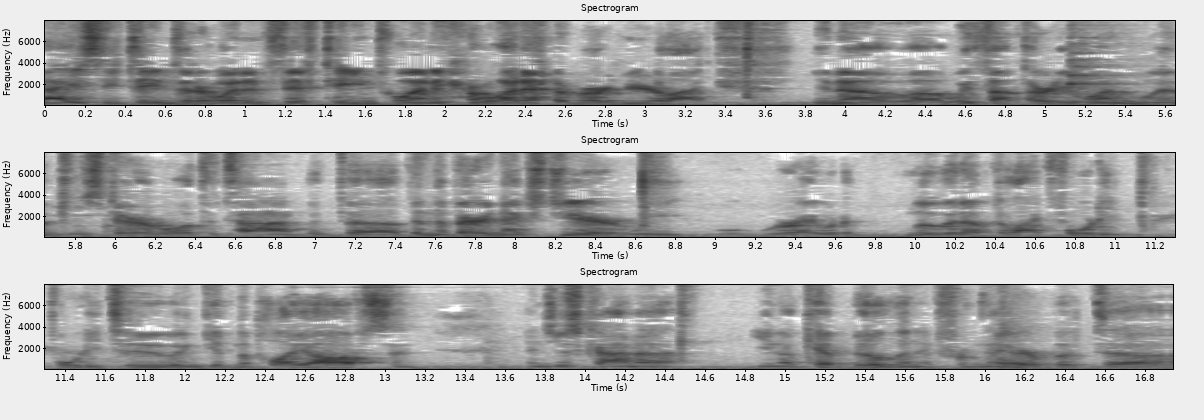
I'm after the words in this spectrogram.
now you see teams that are winning 15, 20 or whatever, and you're like, you know, uh, we thought 31 wins was terrible at the time. But uh, then the very next year, we were able to move it up to like 40, 42 and get in the playoffs and, and just kind of, you know, kept building it from there. But uh,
